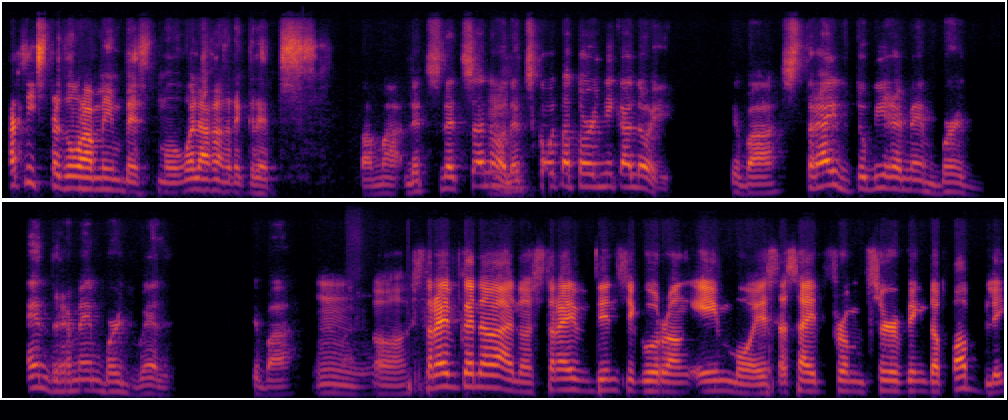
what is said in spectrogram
at least nagawa mo yung best mo, wala kang regrets. Tama. Let's let's ano, Mm. let's quote Attorney Caloy, 'di ba? Strive to be remembered and remembered well. 'Di ba? Mm. Oh, strive ka na ano, strive din siguro ang aim mo is aside from serving the public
